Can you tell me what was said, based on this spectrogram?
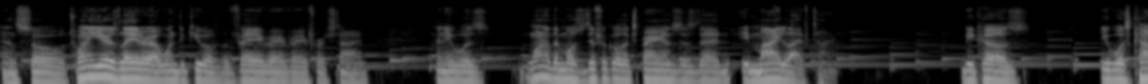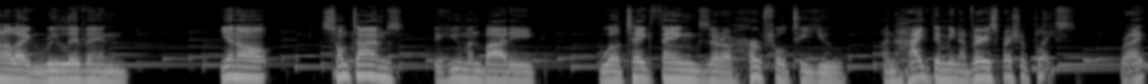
And so 20 years later, I went to Cuba for the very, very, very first time. And it was one of the most difficult experiences that in my lifetime because it was kind of like reliving, you know, sometimes the human body will take things that are hurtful to you and hide them in a very special place, right?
